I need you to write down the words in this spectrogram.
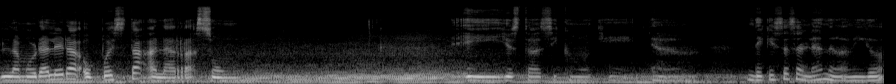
la moral era opuesta a la razón. Y yo estaba así como que, ¿de qué estás hablando, amigo?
